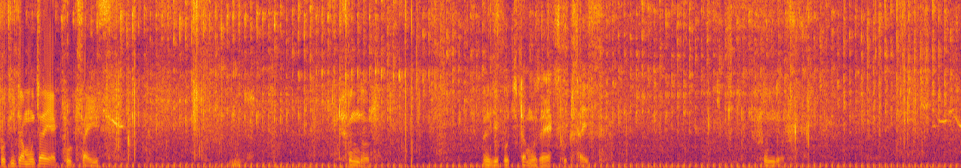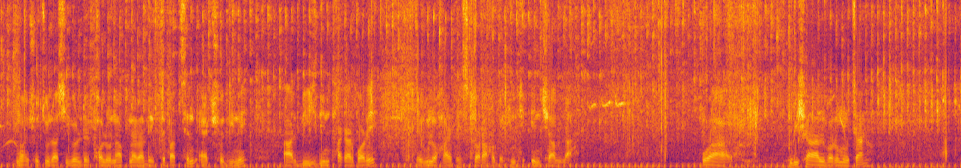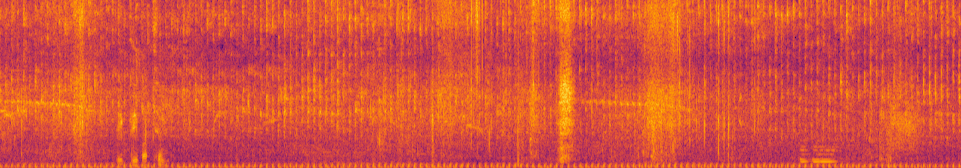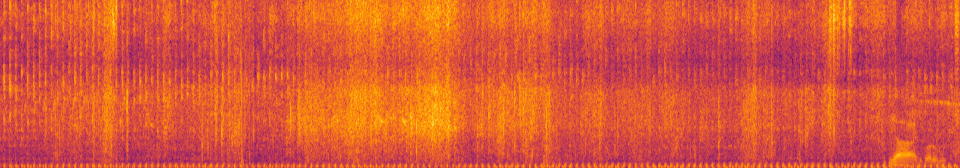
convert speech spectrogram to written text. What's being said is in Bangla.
প্রতিটা মোচাই এক ফুট সাইজ সুন্দর। এই যে প্রতিটা মোচা এক ফুট সাইজ সুন্দর। নয়শো চুরাশি গোল্ডের ফলন আপনারা দেখতে পাচ্ছেন একশো দিনে। আর বিশ দিন থাকার পরে এগুলো হারভেস্ট করা হবে ইন- ইনশাল্লাহ ওয়া বিশাল বড় মোচা। দেখতে পাচ্ছেন? বিরাট বড় মোচা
